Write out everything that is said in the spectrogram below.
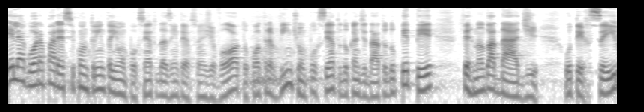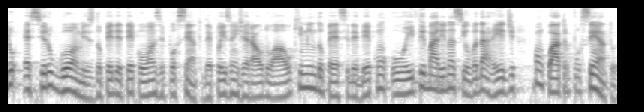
Ele agora aparece com 31% das intenções de voto contra 21% do candidato do PT, Fernando Haddad. O terceiro é Ciro Gomes, do PDT, com 11%. Depois vem Geraldo Alckmin, do PSDB, com 8% e Marina Silva, da Rede, com 4%.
